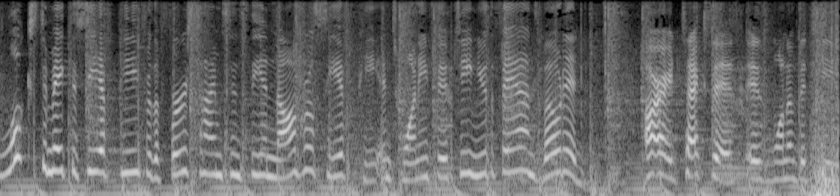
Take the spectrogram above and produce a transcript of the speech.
looks to make the CFP for the first time since the inaugural CFP in 2015. You, the fans, voted. All right, Texas is one of the teams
